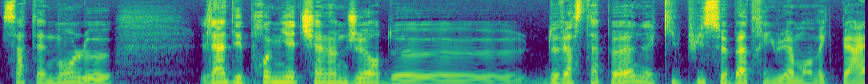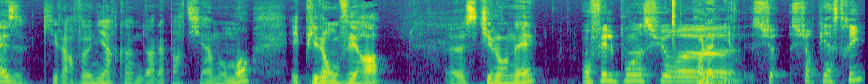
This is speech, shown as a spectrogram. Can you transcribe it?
certainement l'un des premiers challengers de, de Verstappen, qu'il puisse se battre régulièrement avec Perez, qui va revenir quand même dans la partie à un moment. Et puis là, on verra ce qu'il en est. On fait le point sur, euh, sur, Piastri,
